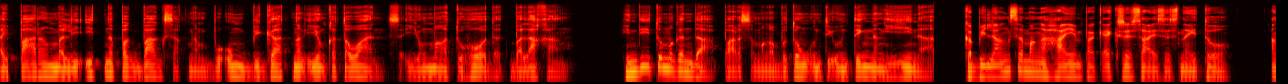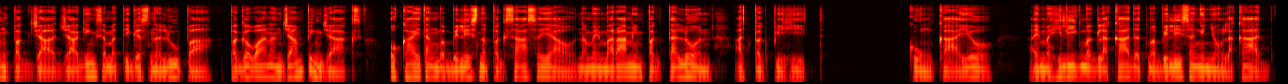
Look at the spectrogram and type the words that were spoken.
ay parang maliit na pagbagsak ng buong bigat ng iyong katawan sa iyong mga tuhod at balakang. Hindi ito maganda para sa mga butong unti-unting nanghihina. Kabilang sa mga high-impact exercises na ito, ang pagja-jogging sa matigas na lupa, paggawa ng jumping jacks o kahit ang mabilis na pagsasayaw na may maraming pagtalon at pagpihit. Kung kayo ay mahilig maglakad at mabilis ang inyong lakad,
